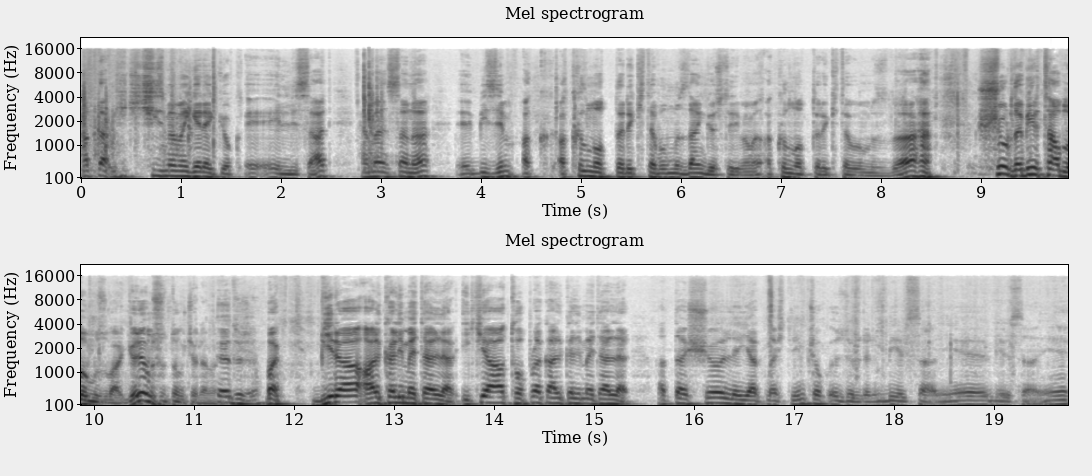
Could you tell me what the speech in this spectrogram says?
Hatta hiç çizmeme gerek yok e, 50 saat. Hemen sana e, bizim ak- akıl notları kitabımızdan göstereyim hemen. Akıl notları kitabımızda. Heh, şurada bir tablomuz var. Görüyor musun Tonguç Hocam? Evet hocam. Bak 1A alkali metaller, 2A toprak alkali metaller. Hatta şöyle yaklaştırayım çok özür dilerim. Bir saniye, bir saniye.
